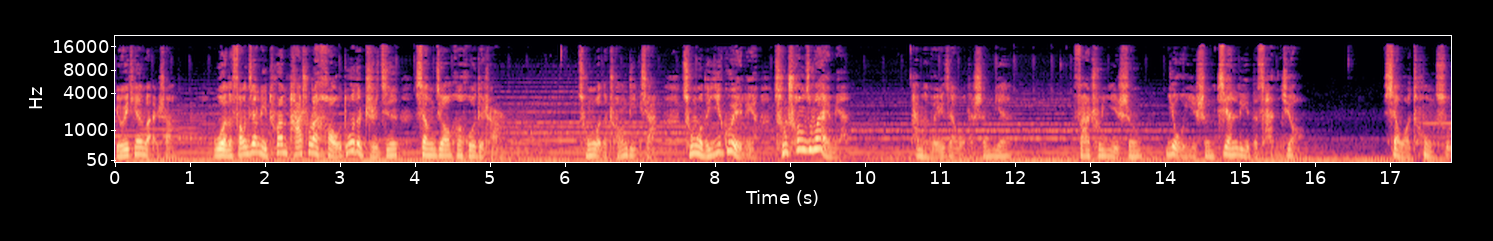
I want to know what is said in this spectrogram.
有一天晚上。我的房间里突然爬出来好多的纸巾、香蕉和火腿肠，从我的床底下，从我的衣柜里，从窗子外面，他们围在我的身边，发出一声又一声尖利的惨叫，向我痛诉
